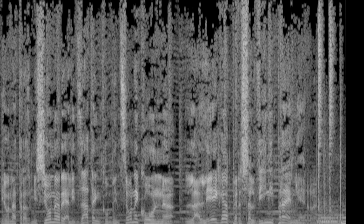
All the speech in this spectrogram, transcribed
è una trasmissione realizzata in convenzione con La Lega per Salvini Premier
